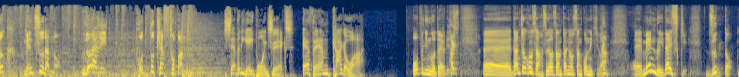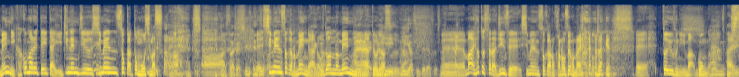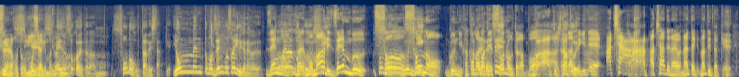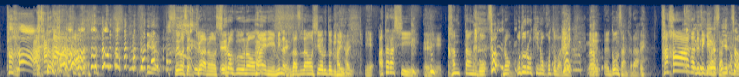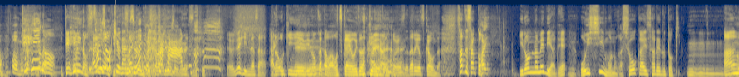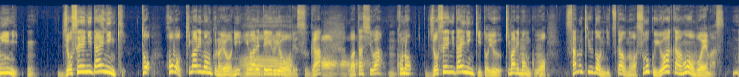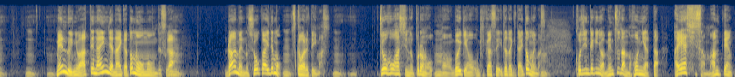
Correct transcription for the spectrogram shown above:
続メンツー団のウドラジポッドキャスト版。78.6 FM Kagawa. オープニングお便りです、はいえー団長コンさん長谷川さん谷本さんこんにちは、えー麺類大好き。ずっと麺に囲まれていたい。一年中四面楚歌と申します、うですね。えー四面楚歌の麺があのうどんの麺になっております。が、はいはい麦麦がついてるやつですね。えーまあひょっとしたら人生四面楚歌の可能性もない。だけ、えーというふうに今ゴンが、はい。失礼なことを申し上げます。四面楚歌やったら、その歌でしたっけ？四面とも前後左右じゃないか。前後もう周り全部その軍に囲まれて囲まれてその歌がバーッとかかってきてあちゃー！あちゃーでないわ。なんてなんて言ったっけ？たはー。すいません。今日はあの収録の前にみんなと雑談をしよるときに、はいはい。えー新しい、えー簡単語の驚きの言葉で、えーえーゴンさんから「タハー」が出てきましたんで。いやもうもう手昔から。平の手平の最上級。なんですよね。昔からありましたよね。えーぜひ皆さん、あのお気に入りの方はお使いをいただければと思います。誰が使うんだ？さて昨今、はいい、ろんなメディアで美味しいものが紹介される時、うん。安易に、ん。女性に大人気。とほぼ決まり文句のように言われているようですが私はこの女性に大人気という決まり文句を讃岐うどんに使うのはすごく違和感を覚えます。麺類には合ってないんじゃないかとも思うんですが、ラーメンの紹介でも使われています。情報発信のプロの、ご意見をお聞かせいただきたいと思います。個人的にはメンツ団の本にあった怪しさ満点、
